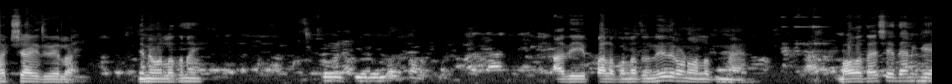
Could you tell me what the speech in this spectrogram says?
లక్ష ఐదు వేల. ఎన్ని వందలు అవుతున్నాయి? అది పల పనులు అవుతుంది ఇది రెండు వందలు అవుతున్నాయి. బాగుతాయి దానికి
